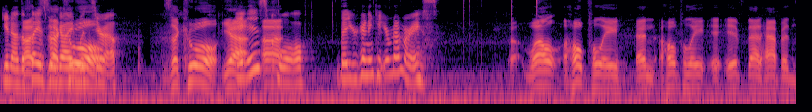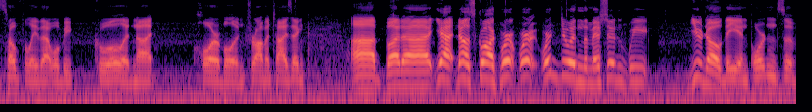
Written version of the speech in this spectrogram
You know, the Uh, place we're going with Zakul. Zero. Zakul, yeah. it is uh, cool that you're going to get your memories. Uh, well, hopefully, and hopefully, if that happens, hopefully that will be cool and not horrible and traumatizing. Uh, but uh, yeah, no, Squawk, we're we're we're doing the mission. We you know the importance of,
